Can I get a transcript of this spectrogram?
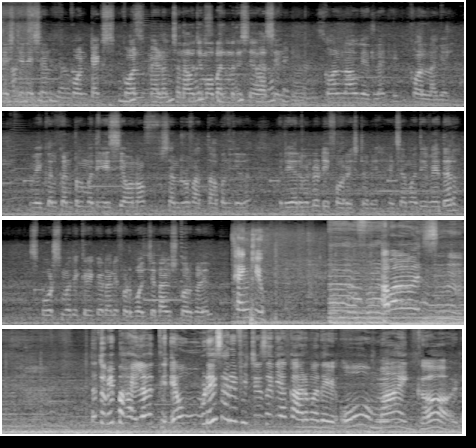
डेस्टिनेशन कॉन्टॅक्ट कॉल मॅडमचं नाव जे मोबाईलमध्ये सेव्ह असेल. कॉल नाव घेतलं की कॉल लागेल. व्हेकल कंट्रोलमध्ये A C on off sunroof आत्ता आपण केलं. रिअर विंडो डिफॉरेस्टर आहे. ह्याच्यामध्ये वेदर स्पोर्ट्समध्ये क्रिकेट आणि फुटबॉलचे लाईव्ह स्कोर कळेल. थँक्यू आवाज. तर तुम्ही पाहिलं एवढे सारे फीचर्स आहेत या कारमध्ये ओ माय गॉड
